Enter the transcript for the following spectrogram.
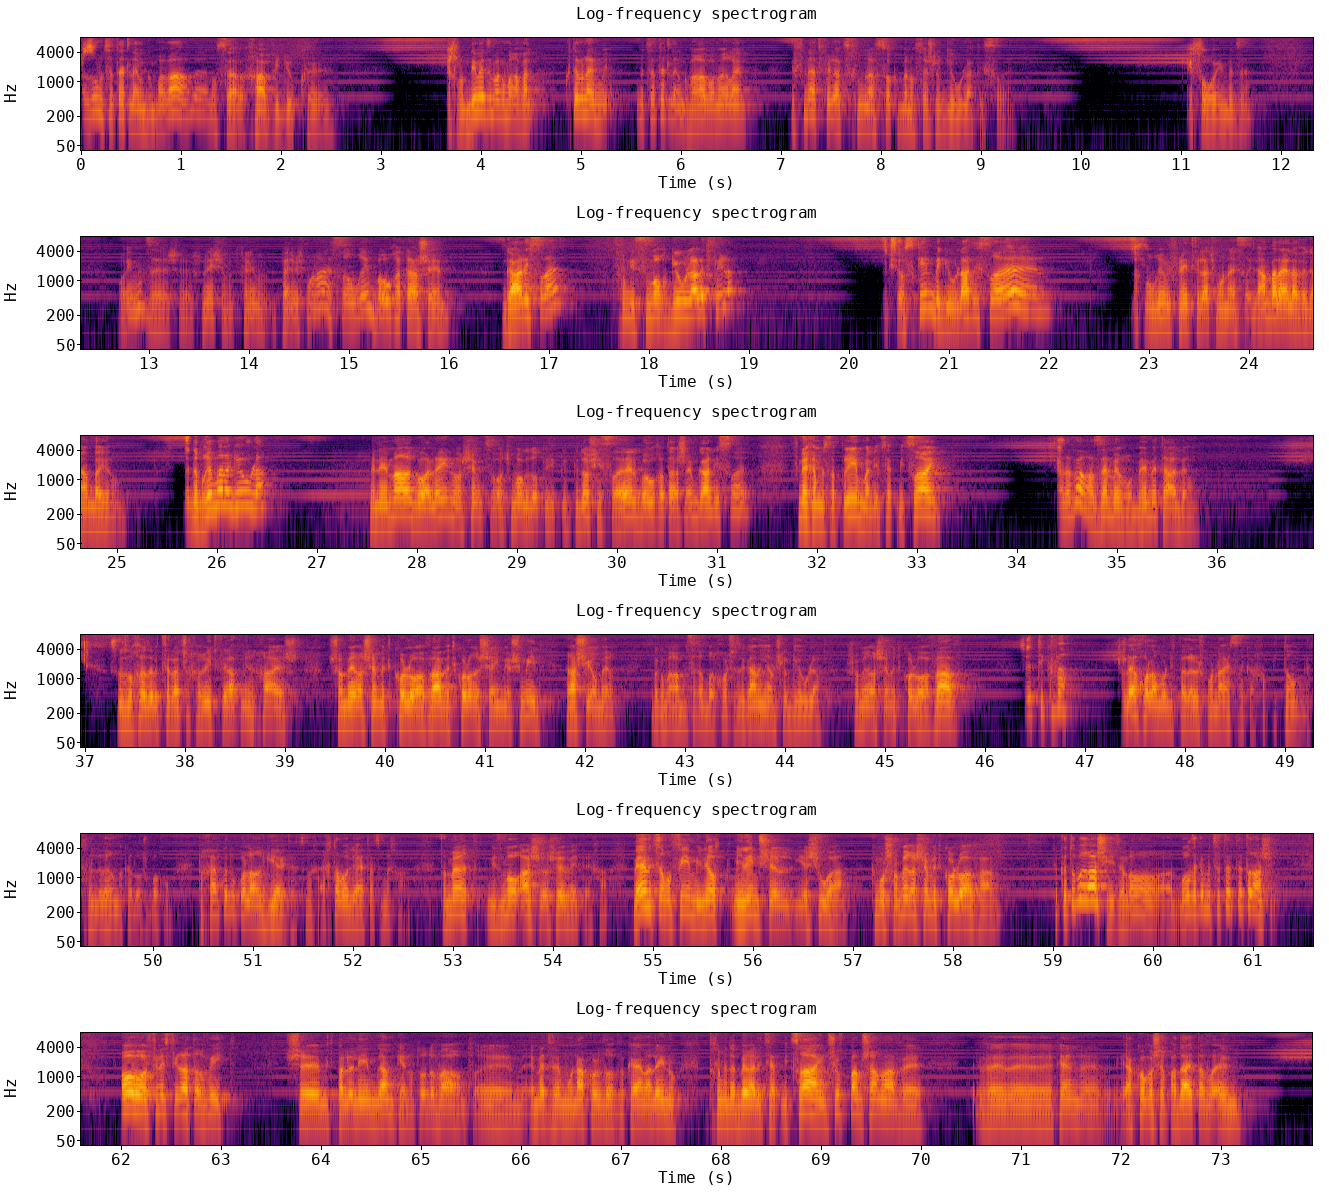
אז הוא מצטט להם גמרא, זה נושא הרחב בדיוק אה, איך לומדים את זה בגמרא, אבל הוא כותב להם, מצטט להם גמרא ואומר להם, לפני התפילה צריכים לעסוק בנושא של גאולת ישראל. איפה רואים את זה? רואים את זה שלפני שמתחילים, בפעמים 18 אומרים, ברוך אתה השם, גאל ישראל. צריכים לסמוך גאולה לתפילה. וכשעוסקים בגאולת ישראל, אנחנו אומרים לפני תפילת שמונה עשרה, גם בלילה וגם ביום, מדברים על הגאולה. ונאמר גואלנו, השם צבאות שמו קדוש, ישראל, ברוך אתה השם גאל ישראל. לפני כן מספרים על יציאת מצרים. הדבר הזה מרומם את האדם. שהוא זוכר, זה בתפילת שחרית, תפילת מנחה, יש שומר השם את כל אוהביו, את כל הרשעים ישמיד. רש"י אומר בגמרא במסכת ברכות שזה גם עניין של גאולה. שומר השם את כל אוהביו, זה תקווה. אתה לא יכול לעמוד להתפלל 18 ככה פתאום, להתחיל לדבר עם הקדוש ברוך הוא. אתה חייב קודם כל להרגיע את עצמך. איך אתה מרגיע את עצמך? זאת אומרת, מזמור אשר יושב ביתך, באמצע מופיעים מילות, מילים של ישוע, כמו שומר השם את כל אוהביו, זה כתוב ברש"י, זה לא, אדמו"ר זה גם מצטט את רש"י. או לפני תפילת ערבית, שמתפללים גם כן, אותו דבר, אמת ואמונה כל זאת, וקיים עלינו, מתחילים לדבר על יציאת מצרים, שוב פעם שמה, וכן, יעקב אשר פדה את...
